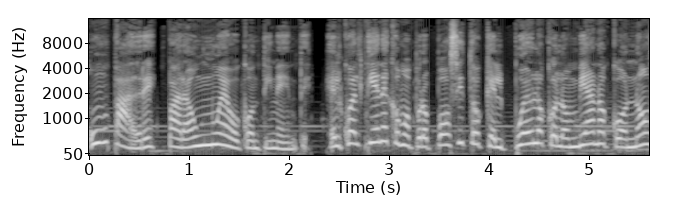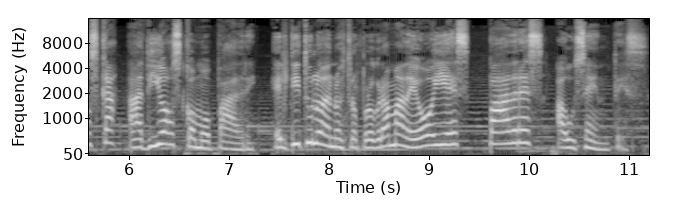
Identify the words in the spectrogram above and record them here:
Un Padre para un Nuevo Continente, el cual tiene como propósito que el pueblo colombiano conozca a Dios como Padre. El título de nuestro programa de hoy es Padres ausentes.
